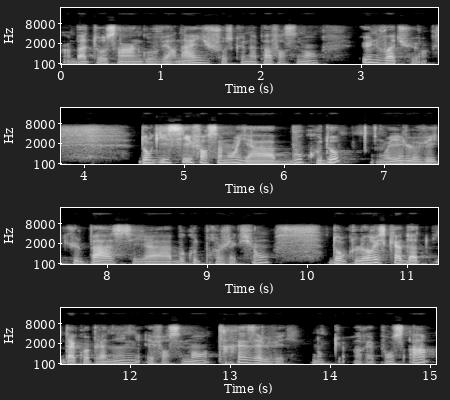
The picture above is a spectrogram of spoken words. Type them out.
Un bateau, ça a un gouvernail, chose que n'a pas forcément une voiture. Donc ici, forcément, il y a beaucoup d'eau. Vous voyez, le véhicule passe, il y a beaucoup de projections. Donc le risque d'aquaplaning est forcément très élevé. Donc réponse A.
